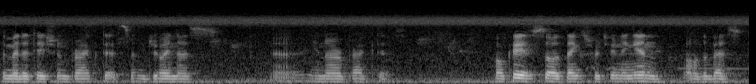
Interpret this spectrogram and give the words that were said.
the meditation practice and join us uh, in our practice. Okay, so thanks for tuning in. All the best.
